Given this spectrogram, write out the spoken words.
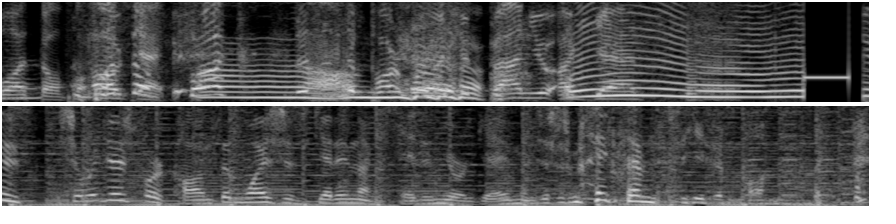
What the fuck? What okay. the fuck? This is the part where I should ban you again. Should we just, for content wise, just get in a kid in your game and just make them see the monster?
